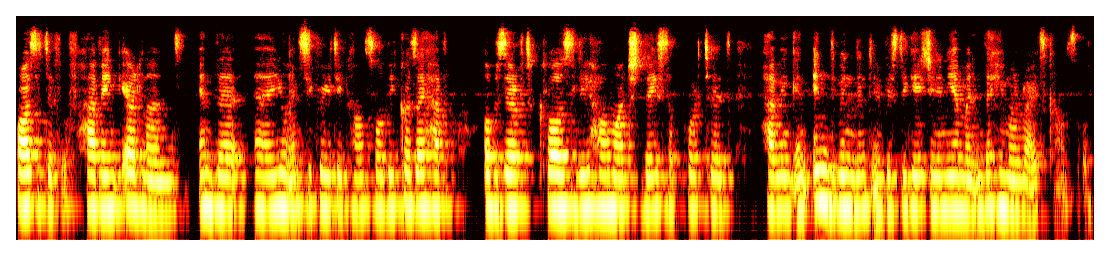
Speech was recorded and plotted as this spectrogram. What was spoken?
positive of having Ireland in the uh, UN Security Council because I have observed closely how much they supported having an independent investigation in Yemen in the Human Rights Council.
